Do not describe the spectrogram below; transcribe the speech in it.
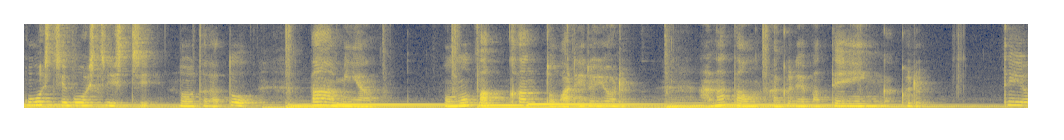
五七五七七の歌だとバーミヤン桃パッカンと割れる夜あなたを殴れば店員が来るっていう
